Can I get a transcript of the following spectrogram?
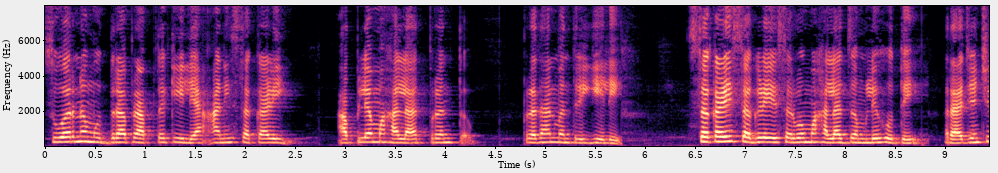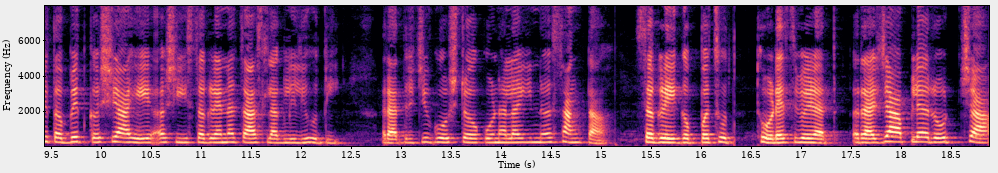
सुवर्ण मुद्रा प्राप्त केल्या आणि सकाळी आपल्या महालात प्रंत प्रधानमंत्री गेले. सकाळी सगळे सर्व महालात जमले होते. राजांची तब्येत कशी आहे अशी सगळ्यांना चास लागलेली होती. रात्रीची गोष्ट कोणालाही न सांगता सगळे गप्पच होते. थोड्याच वेळात राजा आपल्या रोजच्या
